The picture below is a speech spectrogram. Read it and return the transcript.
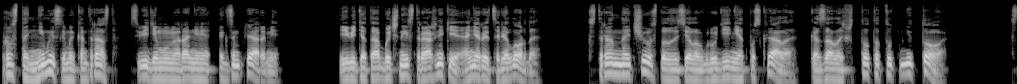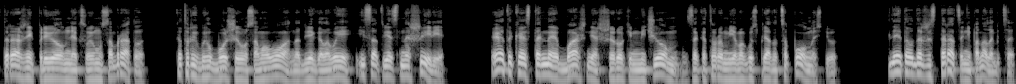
Просто немыслимый контраст с видимыми ранее экземплярами, и ведь это обычные стражники, а не рыцари лорда. Странное чувство засело в груди не отпускало. Казалось, что-то тут не то. Стражник привел меня к своему собрату, который был больше его самого, на две головы и, соответственно, шире. Этакая стальная башня с широким мечом, за которым я могу спрятаться полностью. Для этого даже стараться не понадобится.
